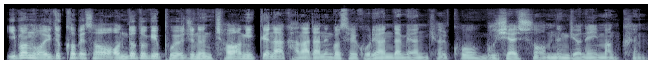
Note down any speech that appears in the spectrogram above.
이번 월드컵에서 언더독이 보여주는 저항이 꽤나 강하다는 것을 고려한다면 결코 무시할 수 없는 견해인 만큼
